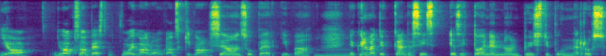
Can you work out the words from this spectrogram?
Joo, juoksu on best, mutta voimailu on kans kivaa. Se on superkivaa. Mm. Ja kyllä mä tykkään tästä siis, ja sitten toinen on pystypunnerus,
